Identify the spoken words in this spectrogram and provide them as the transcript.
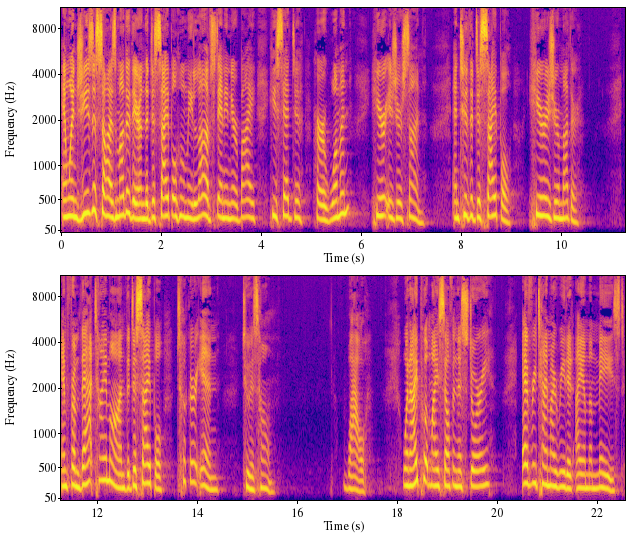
And when Jesus saw his mother there and the disciple whom he loved standing nearby, he said to her, Woman, here is your son. And to the disciple, Here is your mother. And from that time on, the disciple took her in to his home. Wow. When I put myself in this story, every time I read it, I am amazed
